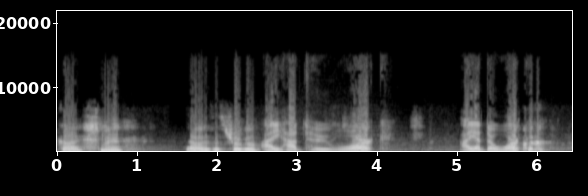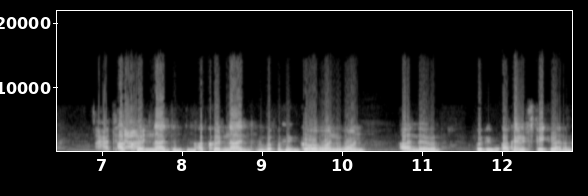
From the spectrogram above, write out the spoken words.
Gosh, man. That was a struggle. I had to work. I had to I work. couldn't. I had to I die. could not. I could not go one-one on the. What do I can't even speak right now.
